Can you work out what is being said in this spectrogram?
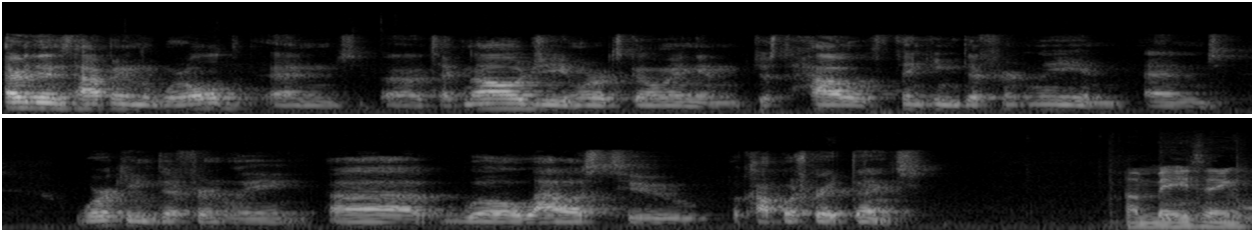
everything that's happening in the world and uh, technology and where it's going and just how thinking differently and, and working differently uh, will allow us to accomplish great things. Amazing.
